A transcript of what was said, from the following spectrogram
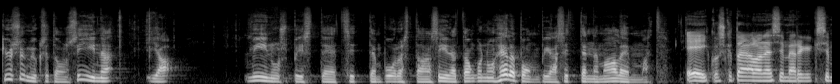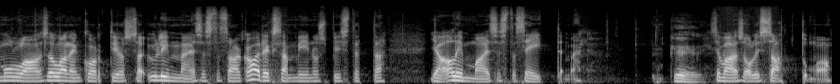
kysymykset on siinä ja miinuspisteet sitten puolestaan siinä, että onko nuo helpompia sitten nämä alemmat. Ei, koska täällä on esimerkiksi, mulla on sellainen kortti, jossa ylimmäisestä saa kahdeksan miinuspistettä ja alimmaisesta seitsemän. Okei. Se vaan se oli sattumaa.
